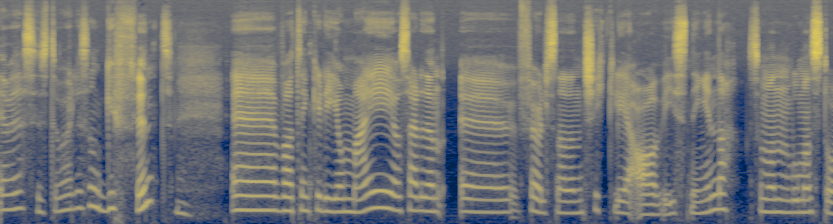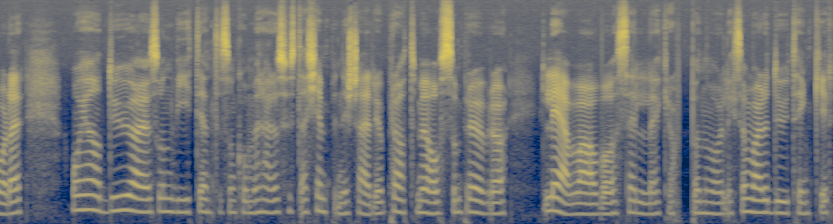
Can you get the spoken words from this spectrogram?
jeg, jeg syns det var litt sånn guffent. Mm. Eh, hva tenker de om meg? Og så er det den eh, følelsen av den skikkelige avvisningen, da, som man, hvor man står der. Å ja, du er jo sånn hvit jente som kommer her og syns det er kjempenysgjerrig å prate med oss som prøver å leve av å selge kroppen vår, liksom. Hva er det du tenker?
